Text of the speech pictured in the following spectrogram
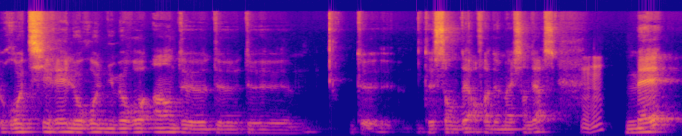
retirer le rôle numéro un de, de, de, de, Sanders, enfin de Miles Sanders. Mm-hmm. Mais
